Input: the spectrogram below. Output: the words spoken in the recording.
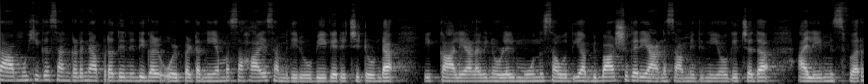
സാമൂഹിക സംഘടനാ പ്രതിനിധികൾ ഉൾപ്പെട്ട നിയമസഹായ സമിതി രൂപീകരിച്ചിട്ടുണ്ട്. ഇക്കാലയളവിനുള്ളിൽ മൂന്ന് സൗദി അഭിഭാഷകരെയാണ് സമിതി നിയോഗിച്ചത്. അലി മിസ്ഫർ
